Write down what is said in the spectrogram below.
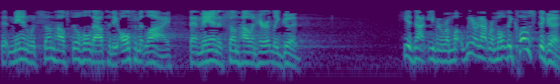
that man would somehow still hold out to the ultimate lie that man is somehow inherently good? He is not even we are not remotely close to good.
